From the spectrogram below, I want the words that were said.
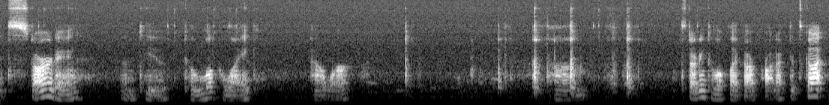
It's starting to, to look like our um, starting to look like our product. It's got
